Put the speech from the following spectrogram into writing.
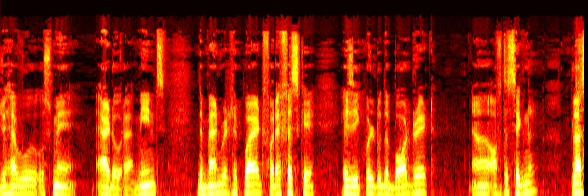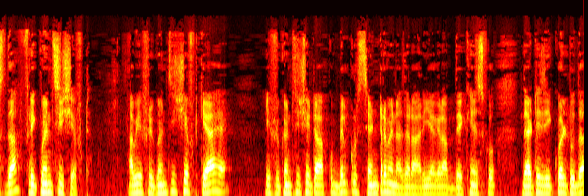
جو ہے وہ اس میں ایڈ ہو رہا ہے. Means the bandwidth required for F S K is equal to the baud rate of the signal plus the frequency shift اب یہ فریکوینسی شفٹ کیا ہے؟ یہ فریکوینسی شفٹ آپ کو بالکل سینٹر میں نظر آ رہی ہے، اگر آپ دیکھیں اس کو that is equal to the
